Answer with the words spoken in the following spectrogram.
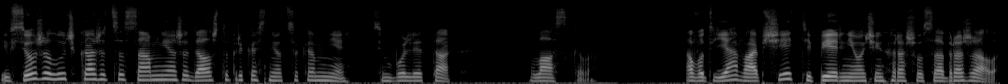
И все же луч, кажется, сам не ожидал, что прикоснется ко мне, тем более так, ласково. А вот я вообще теперь не очень хорошо соображала.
